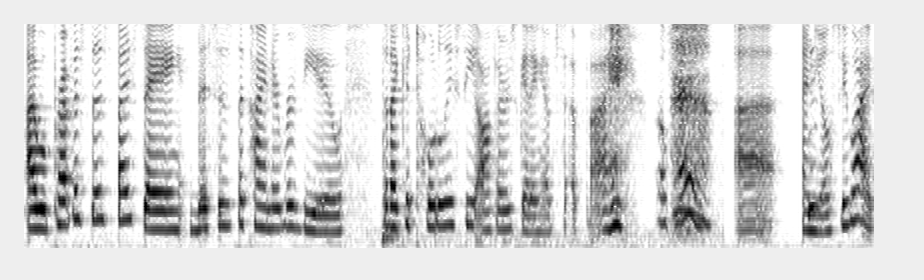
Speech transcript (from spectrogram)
I will preface this by saying this is the kind of review that I could totally see authors getting upset by. Okay. Uh, and you'll see why.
